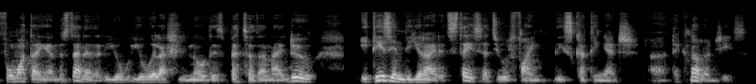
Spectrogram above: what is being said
from what I understand, and you, you will actually know this better than I do, it is in the United States that you will find these cutting edge uh, technologies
